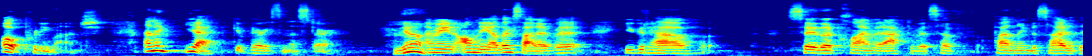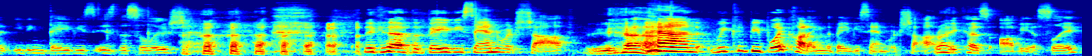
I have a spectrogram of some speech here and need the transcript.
Oh, pretty much. And it, yeah, get very sinister. Yeah. I mean, on the other side of it, you could have, say, the climate activists have finally decided that eating babies is the solution. they could have the baby sandwich shop, yeah. and we could be boycotting the baby sandwich shop Right. because obviously,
